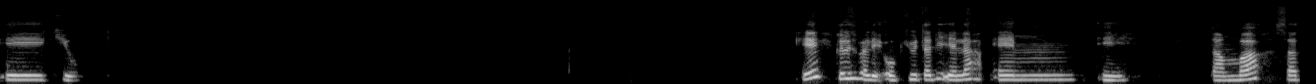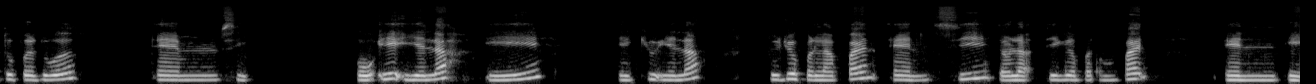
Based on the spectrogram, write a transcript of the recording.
AQ. Okay, tulis balik OQ tadi ialah MA tambah 1 per 2 MC. OA ialah A, AQ ialah 7 per 8 NC tolak 3 per 4 NA.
